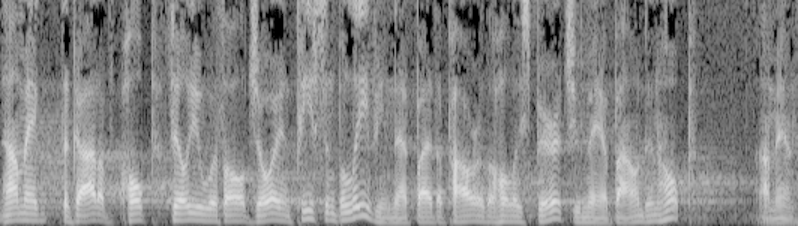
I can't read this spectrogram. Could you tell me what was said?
Now may the God of hope fill you with all joy and peace in believing that by the power of the Holy Spirit you may abound in hope. Amen.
